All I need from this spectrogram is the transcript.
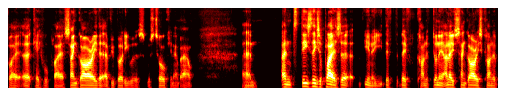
player. Uh, capable player. Sangaré that everybody was was talking about. Um, and these these are players that you know they've they've kind of done it. I know Sangaré's kind of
